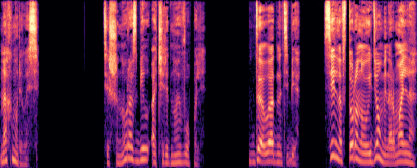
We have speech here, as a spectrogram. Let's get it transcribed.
нахмурилась. Тишину разбил очередной вопль. «Да ладно тебе. Сильно в сторону уйдем и нормально.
